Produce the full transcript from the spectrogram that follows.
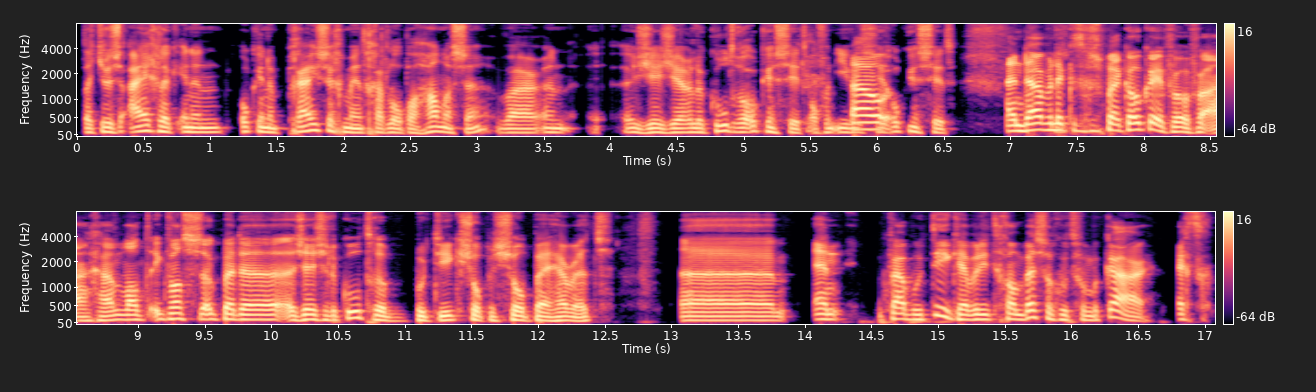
Dat je dus eigenlijk in een, ook in een prijssegment gaat lopen Hannessen. Waar een, een Gégère Le Coultre ook in zit. Of een IWC Nou, ook in zit. En daar wil ik het gesprek ook even over aangaan. Want ik was dus ook bij de Gege Le Coultre boutique, Shop Shop bij Harrods. Ehm, en qua boutique hebben die het gewoon best wel goed voor elkaar. Echt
